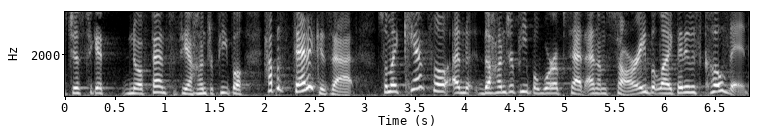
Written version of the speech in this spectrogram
just to get, no offense, to see 100 people. How pathetic is that? So I'm like, cancel. And the 100 people were upset. And I'm sorry, but like, but it was COVID.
